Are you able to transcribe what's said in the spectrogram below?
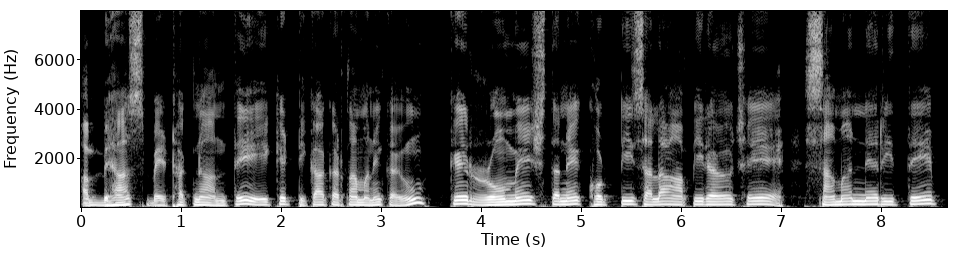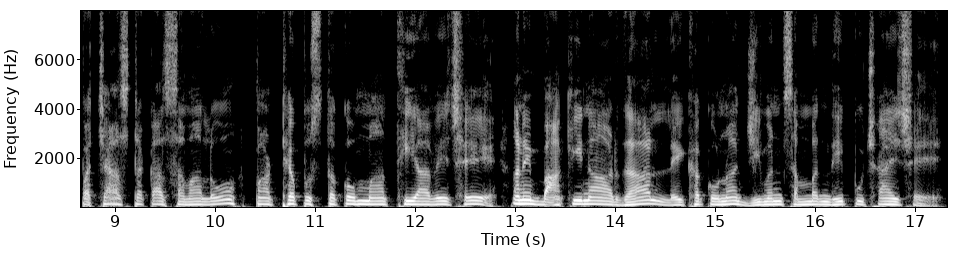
અભ્યાસ બેઠકના અંતે એકે ટીકા કરતા મને કહ્યું કે, રોમેશ તને ખોટી સલાહ આપી રહ્યો છે. સામાન્ય રીતે પચાસ ટકા સવાલો પાઠ્યપુસ્તકોમાંથી આવે છે અને બાકીના અડધા લેખકોના જીવન સંબંધી પૂછાય છે.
